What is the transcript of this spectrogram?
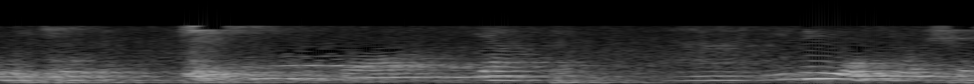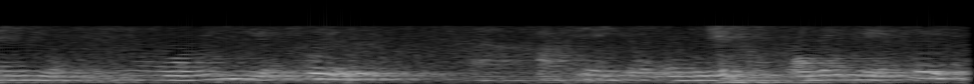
我们听的是一模一样的啊，因为我们有身有心，我们也会啊发现有无常，我们也会苦，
